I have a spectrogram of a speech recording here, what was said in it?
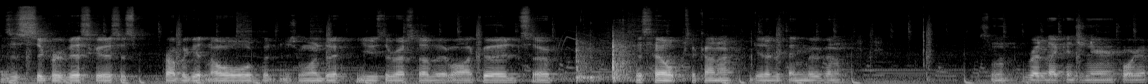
this is super viscous. It's probably getting old, but just wanted to use the rest of it while I could. So this helped to kind of get everything moving. Some redneck engineering for you.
